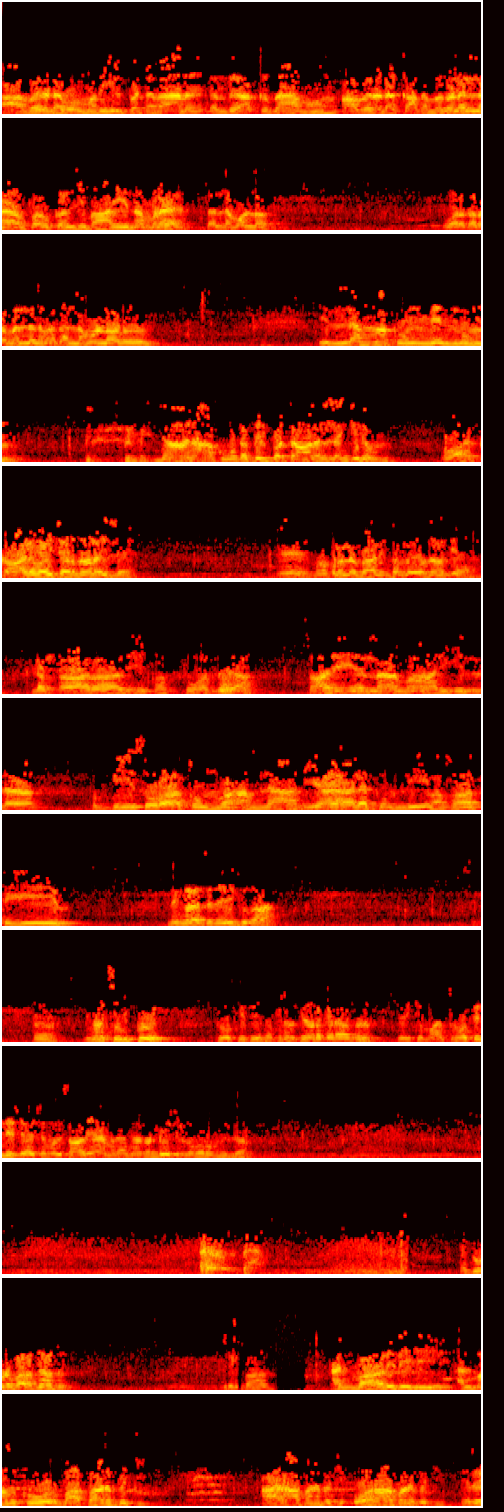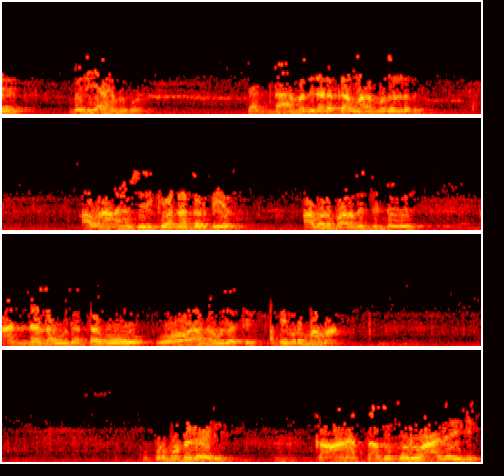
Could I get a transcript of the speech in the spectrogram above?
അവരുടെ ബഹുമതിയിൽപ്പെട്ടതാണ് എന്ത്? അക്താമും അവരുടെ കഥമകളെല്ലാം ഫൗക്കൽജിബായി നമ്മളെ തല്ലമുള്ളത്. ഓരോ കഥമല്ല നമ്മുടെ തല്ലമുള്ളാണ് ഇല്ലമ്മ കുന്നിന്നും ഞാൻ ആ കൂട്ടത്തിൽപ്പെട്ട ആളല്ലെങ്കിലും ഓരെ കാൽ വായിച്ചാടുന്ന ആളായില്ലേ? ഏ മാപ്പിളെല്ലാം ബാലിയും തള്ള പറഞ്ഞൊക്കെയാണ് ലം ആരാരി കത്തു അസുര സാരിയല്ല ربي سراكم وأملاذي لكم لي وفاتين നിങ്ങളെ ചെലവിക്കുക നിങ്ങളെ ചെരുപ്പ് നോക്കിയിട്ട് തപ്പിലെടുത്ത് നടക്കലാന്ന് എനിക്ക് മോത്തിന്റെ ശേഷം ഒരു സാധ്യത ഞാൻ കണ്ടുവച്ചിട്ടുള്ള ഓർമ്മയില്ല എന്നോട് പറഞ്ഞത് അൻ വാലിദിഹി അൽ മധുക്കൂർ ബാപ്പാനെ പറ്റി ആറാപ്പനെ പറ്റി ഓറാപ്പനെ പറ്റി. ഏത്? വലിയ അഹമ്മദ് രണ്ട് അഹമ്മദിനടക്കം അഹമ്മദ് ഉള്ളത് അവരാണല്ലോ ശരിക്കും പറഞ്ഞ ദർദിയത് അവർ പറഞ്ഞിട്ടുണ്ട് അന്ന സൗജത്തഹോ ഓറ സൗജത്ത് അപ്പൊ ഇബ്രഹ്മമാണ് ഉപ്പുറമ്മയിലായി കാനത്ത് ആലേഹി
